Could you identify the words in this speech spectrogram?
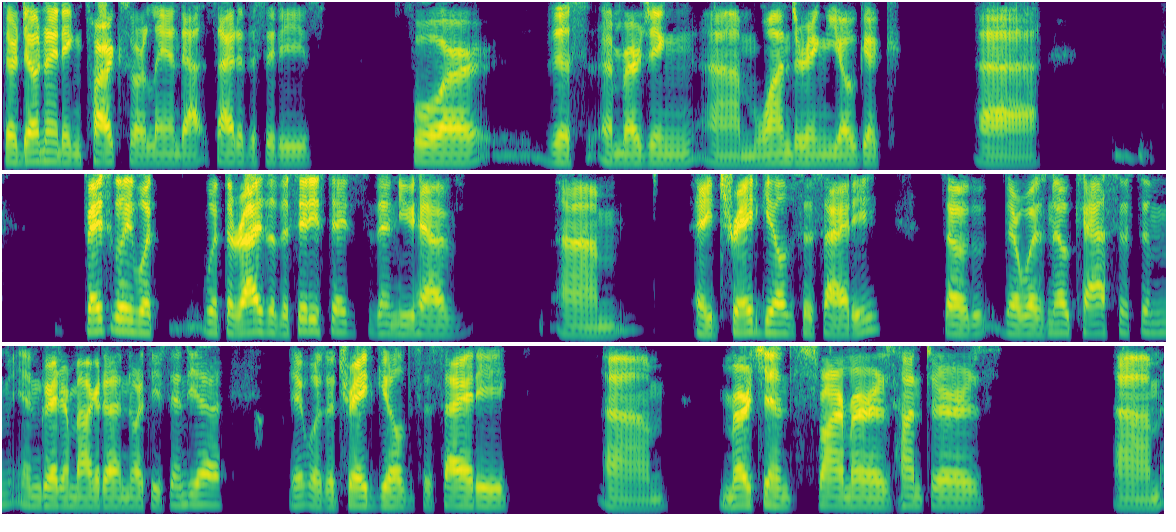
they're donating parks or land outside of the cities for this emerging um, wandering yogic uh, basically with with the rise of the city states then you have um, a trade guild society. So th- there was no caste system in greater magadha in northeast india. It was a trade guild society. Um, merchants farmers hunters um,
